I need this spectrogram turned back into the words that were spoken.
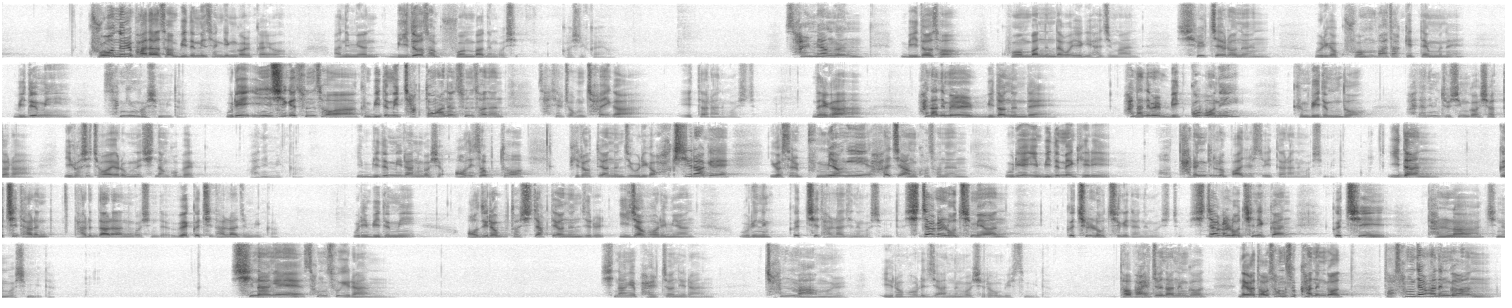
구원을 받아서 믿음이 생긴 걸까요? 아니면 믿어서 구원받은 것이, 것일까요? 설명은 믿어서 구원받는다고 얘기하지만 실제로는 우리가 구원받았기 때문에 믿음이 생긴 것입니다. 우리의 인식의 순서와 그 믿음이 작동하는 순서는 사실 조금 차이가 있다라는 것이죠. 내가 하나님을 믿었는데 하나님을 믿고 보니 그 믿음도 하나님 주신 것이었더라. 이것이 저와 여러분의 신앙 고백 아닙니까? 이 믿음이라는 것이 어디서부터 비롯되었는지 우리가 확실하게 이것을 분명히 하지 않고서는 우리의 이 믿음의 길이 어, 다른 길로 빠질 수 있다라는 것입니다. 이단 끝이 다른 다르다라는 것인데 왜 끝이 달라집니까? 우리 믿음이 어디로부터 시작되었는지를 잊어버리면 우리는 끝이 달라지는 것입니다. 시작을 놓치면 끝을 놓치게 되는 것이죠. 시작을 놓치니까 끝이 달라지는 것입니다. 신앙의 성숙이란 신앙의 발전이란 첫 마음을 잃어버리지 않는 것이라고 믿습니다. 더 발전하는 것, 내가 더 성숙하는 것, 더 성장하는 건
